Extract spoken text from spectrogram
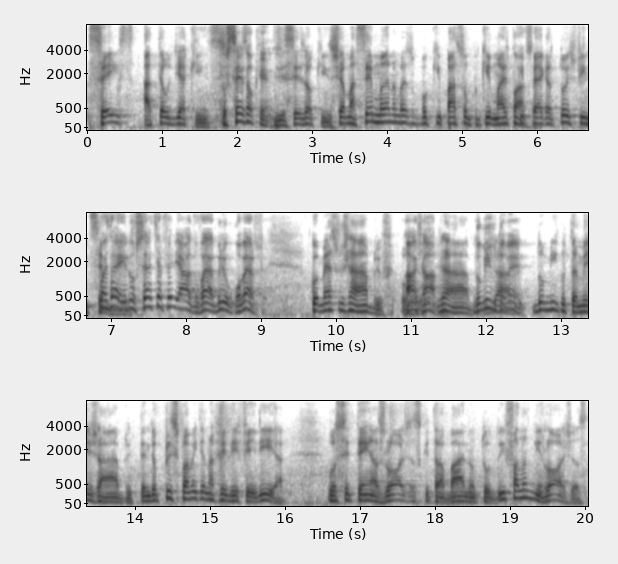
6 até o dia 15. Do 6 ao 15? De 6 ao 15. Chama semana, mas um pouquinho, passa um pouquinho mais, porque passa. pega dois fins de semana. Mas aí, no 7 é feriado, vai abrir o comércio? Comércio já abre. Ah, já abre? Já abre. Domingo já também? Abre. Domingo também já abre, entendeu? Principalmente na periferia você tem as lojas que trabalham tudo. E falando em lojas,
